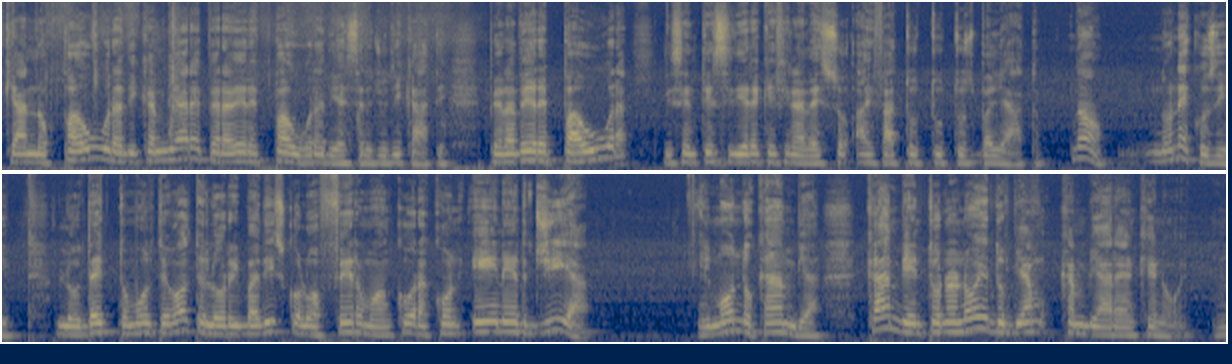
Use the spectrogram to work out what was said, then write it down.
che hanno paura di cambiare per avere paura di essere giudicati, per avere paura di sentirsi dire che fino adesso hai fatto tutto sbagliato. No, non è così. L'ho detto molte volte, lo ribadisco, lo affermo ancora con energia. Il mondo cambia, cambia intorno a noi e dobbiamo cambiare anche noi. Mm?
